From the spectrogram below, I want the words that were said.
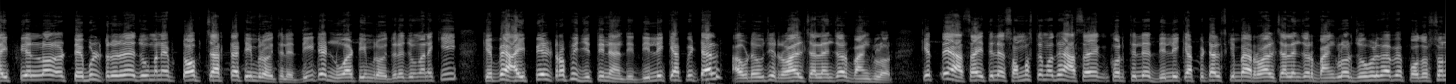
ଆଇପିଏଲ୍ର ଟେବୁଲ୍ ଟୁରେ ଯେଉଁମାନେ ଟପ୍ ଚାରିଟା ଟିମ୍ ରହିଥିଲେ ଦୁଇଟା ନୂଆ ଟିମ୍ ରହିଥିଲେ ଯେଉଁମାନେ କି କେବେ ଆଇପିଏଲ୍ ଟ୍ରଫି ଜିତି ନାହାନ୍ତି ଦିଲ୍ଲୀ କ୍ୟାପିଟାଲ୍ ଆଉ ଗୋଟେ ହେଉଛି ରୟାଲ୍ ଚ୍ୟାଲେଞ୍ଜର ବାଙ୍ଗାଲୋର କେତେ ଆଶା ହେଇଥିଲେ ସମସ୍ତେ ମଧ୍ୟ ଆଶା କରିଥିଲେ ଦିଲ୍ଲୀ କ୍ୟାପିଟାଲ୍ସ କିମ୍ବା ରୟାଲ୍ ଚ୍ୟାଲେଞ୍ଜର ବାଙ୍ଗାଲୋର ଯେଉଁଭଳି ଭାବେ ପ୍ରଦର୍ଶନ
